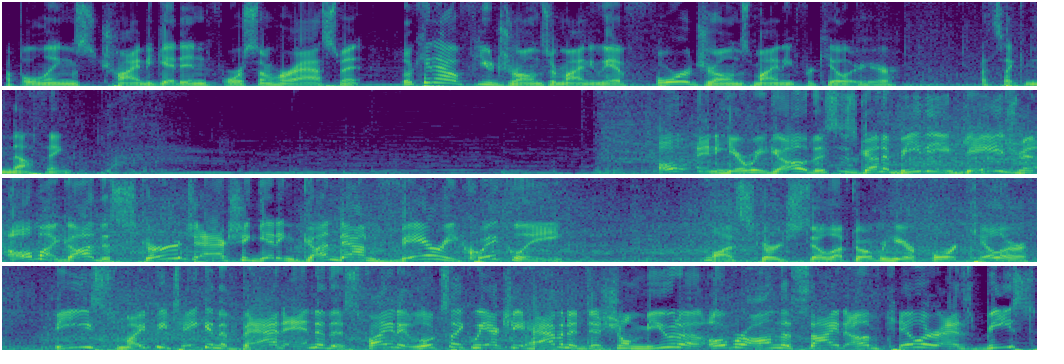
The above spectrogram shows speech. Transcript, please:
Couple Lings trying to get in for some harassment. Look at how few drones are mining. We have four drones mining for Killer here. That's like nothing. Oh, and here we go. This is going to be the engagement. Oh my god, the Scourge actually getting gunned down very quickly. A lot of Scourge still left over here for Killer. Beast might be taking the bad end of this fight. It looks like we actually have an additional Muta over on the side of Killer as Beast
